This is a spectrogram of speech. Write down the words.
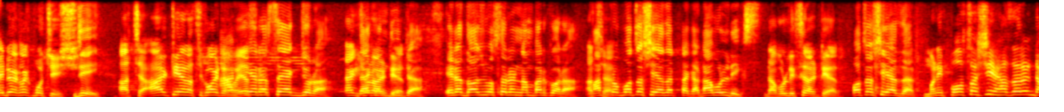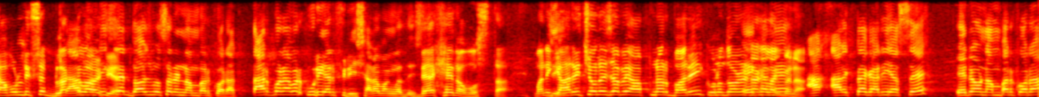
এটা এক লাখ পঁচিশ? জি। আচ্ছা আছে কয়টা ভাই? আরটিআর আছে এক জোড়া। এক জোড়া দুইটা। এটা দশ বছরের নাম্বার করা। আচ্ছা। মাত্র পঁচাশি হাজার টাকা ডাবল ডিক্স ডাবল ডিক্সের পঁচাশি হাজার। মানে পঁচাশি হাজারের ডাবল ডিক্সের ব্ল্যাক কালার দশ বছরের নাম্বার করা। তারপর আবার কুরিয়ার ফ্রি সারা বাংলাদেশ। দেখেন অবস্থা। মানে গাড়ি চলে যাবে আপনার বাড়ি কোনো ধরনের টাকা লাগবে না। আরেকটা গাড়ি আছে এটাও নাম্বার করা।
